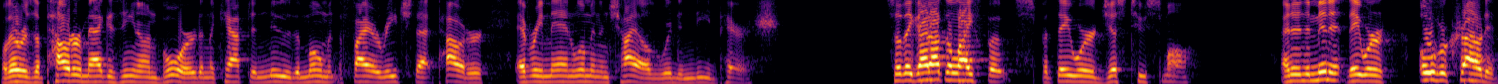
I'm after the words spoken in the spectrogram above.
Well, there was a powder magazine on board, and the captain knew the moment the fire reached that powder, every man, woman, and child would indeed perish. So they got out the lifeboats, but they were just too small. And in a minute, they were overcrowded.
